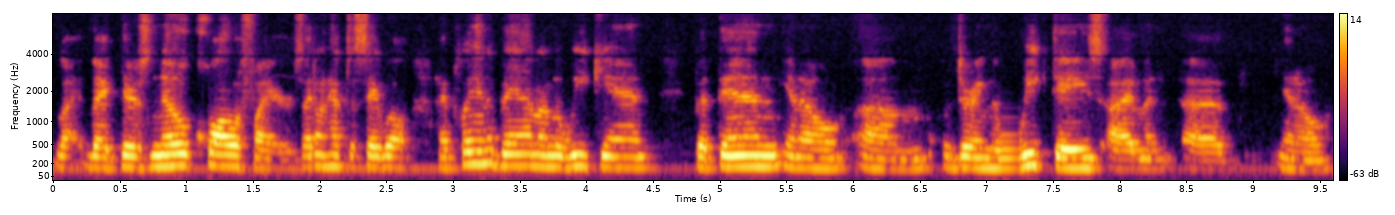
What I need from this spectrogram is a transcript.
Like, like there's no qualifiers. I don't have to say, well, I play in a band on the weekend, but then you know um, during the weekdays I'm an uh, you know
